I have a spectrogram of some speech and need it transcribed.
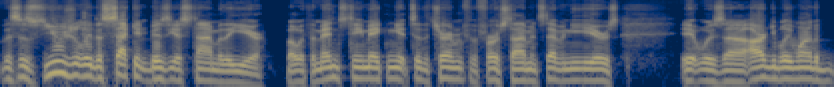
this is usually the second busiest time of the year, but with the men's team making it to the tournament for the first time in seven years, it was uh, arguably one of the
